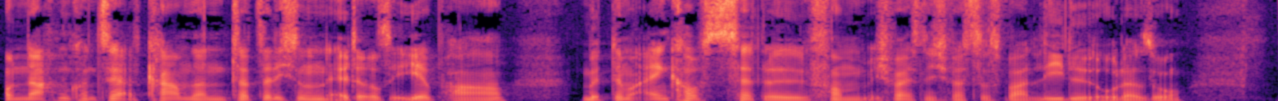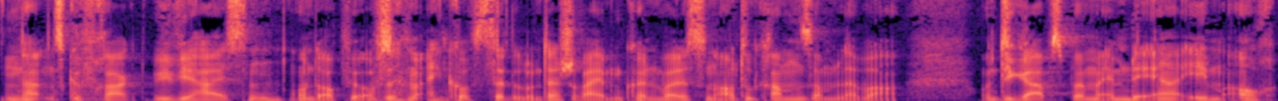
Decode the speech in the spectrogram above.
Und nach dem Konzert kam dann tatsächlich so ein älteres Ehepaar mit einem Einkaufszettel vom, ich weiß nicht, was das war, Lidl oder so und hat uns gefragt, wie wir heißen und ob wir auf seinem Einkaufszettel unterschreiben können, weil es so ein Autogrammsammler war. Und die gab es beim MDR eben auch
